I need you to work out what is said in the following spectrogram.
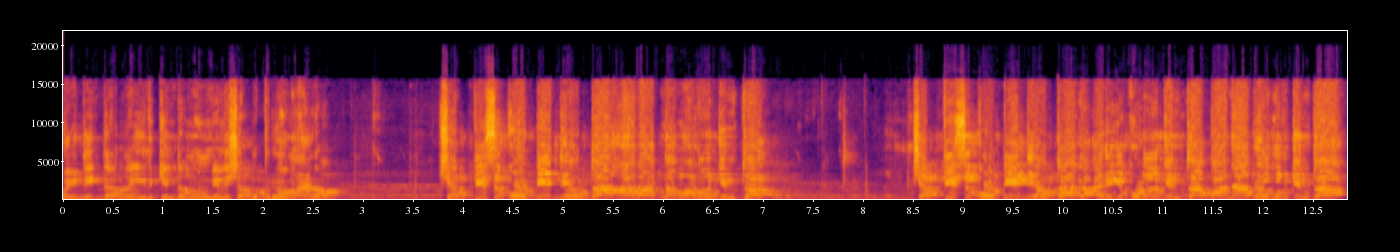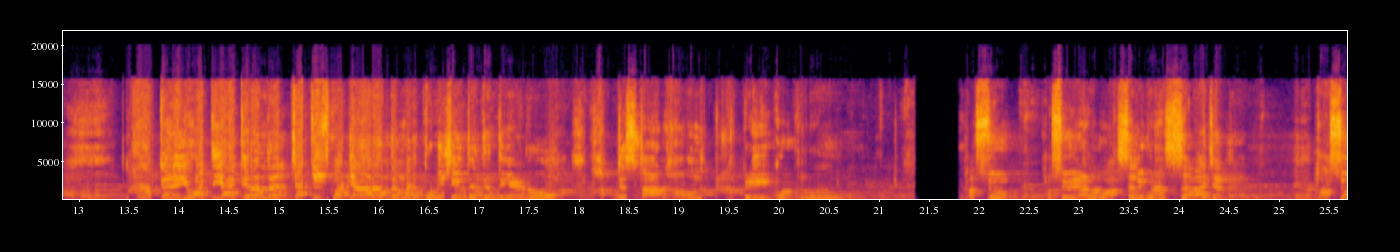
ವೈದಿಕ ಧರ್ಮ ಇದಕ್ಕಿಂತ ಮುಂದಿನ ಶಬ್ದ ಪ್ರಯೋಗ ಮಾಡ್ರು, ಛತ್ತೀಸ್ ಕೋಟಿ ದೇವತಾ ಆರಾಧನಾ ಮಾಡೋದಕ್ಕಿಂತ ಛತ್ತೀಸ್ ಕೋಟಿ ದೇವತಾಗ ಅರಿಗೆ ಕೊಡೋದಕ್ಕಿಂತ ಬಾಣ ಬೆಳಗೋದಕ್ಕಿಂತ, ಆಕಳಿಗೆ ಹೊಟ್ಟಿ ಹಾಕ್ಯಾರಂದ್ರೆ ಛತ್ತೀಸ್ ಕೋಟಿ ಆರಾಧನೆ ಮಾಡಿ ಪುಣ್ಯ ಸಿಗ್ತೈತಿ ಅಂತ ಹೇಳ್ರು. ಅಷ್ಟ ಸ್ಥಾನ ಒಂದು ಆಕಳಿಗೆ ಕೊಟ್ರು. ಹಸು ಹಸುವಿನಳು ವಾತ್ಸಲ್ಯ ಗುಣ ಸಹಜ ಹಸು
